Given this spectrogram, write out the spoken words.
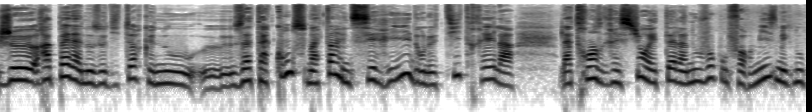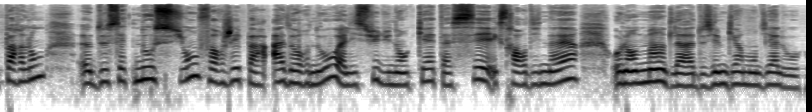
Je rappelle à nos auditeurs que nous euh, attaquons ce matin une série dont le titre est la, la transgression est-elle un nouveau conformisme? Et que nous parlons de cette notion forgée par Adorno à l'issue d'une enquête assez extraordinaire au lendemain de la Deuxième Guerre mondiale aux,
